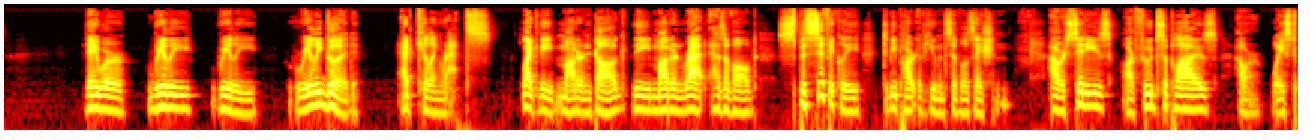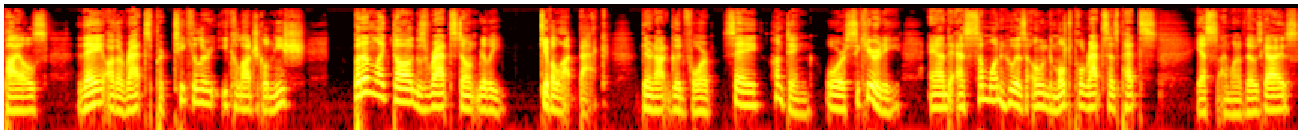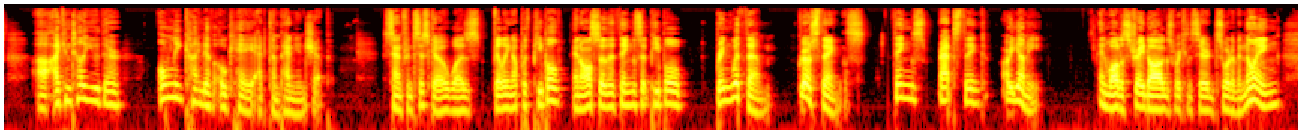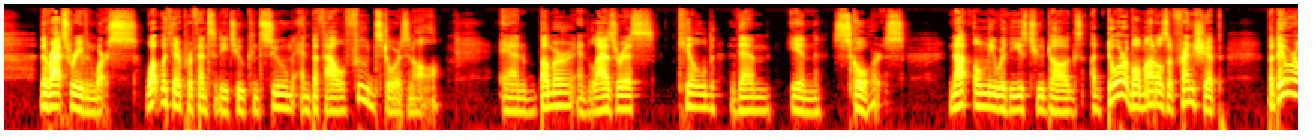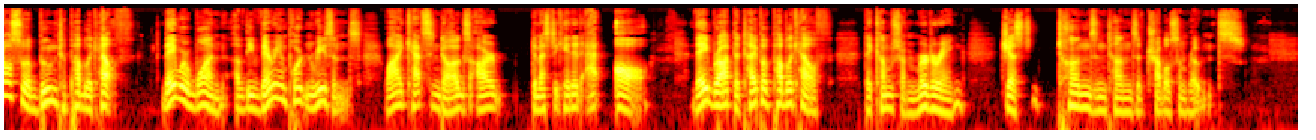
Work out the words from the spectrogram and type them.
they were really, really, really good at killing rats. Like the modern dog, the modern rat has evolved specifically to be part of human civilization. Our cities, our food supplies, our waste piles, they are the rat's particular ecological niche. But unlike dogs, rats don't really give a lot back. They're not good for, say, hunting or security. And as someone who has owned multiple rats as pets, yes, I'm one of those guys, uh, I can tell you they're only kind of okay at companionship. San Francisco was filling up with people and also the things that people bring with them gross things. Things rats think are yummy. And while the stray dogs were considered sort of annoying, the rats were even worse, what with their propensity to consume and befoul food stores and all. And Bummer and Lazarus killed them in scores. Not only were these two dogs adorable models of friendship, but they were also a boon to public health. They were one of the very important reasons why cats and dogs are domesticated at all. They brought the type of public health that comes from murdering just tons and tons of troublesome rodents.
